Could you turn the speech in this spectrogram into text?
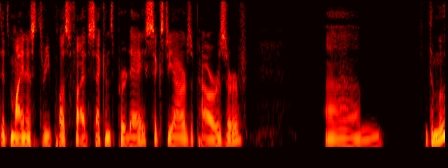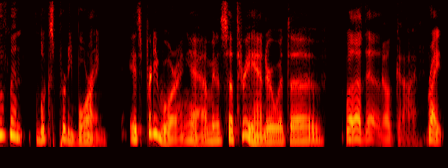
it's minus three plus five seconds per day, sixty hours of power reserve. Um, the movement looks pretty boring. It's pretty boring. Yeah. I mean, it's a three hander with a Well, that, Oh God. right,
